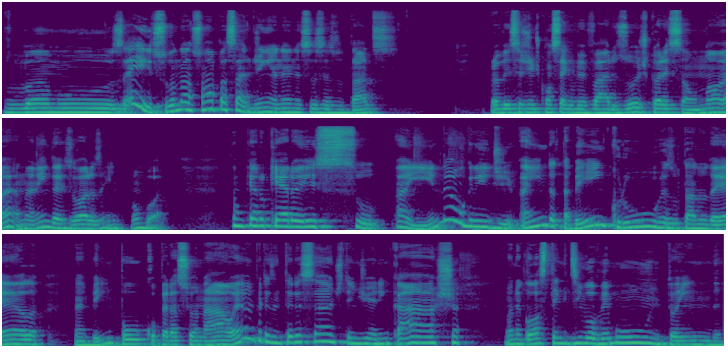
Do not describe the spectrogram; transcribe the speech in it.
Vamos. É isso, vou dar só uma passadinha né, nesses resultados. Para ver se a gente consegue ver vários hoje. Que horas são? Não é, não é nem 10 horas ainda. Vambora. Então, quero, quero é isso aí. Neogrid ainda tá bem cru o resultado dela, né? bem pouco operacional. É uma empresa interessante, tem dinheiro em caixa. O negócio tem que desenvolver muito ainda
